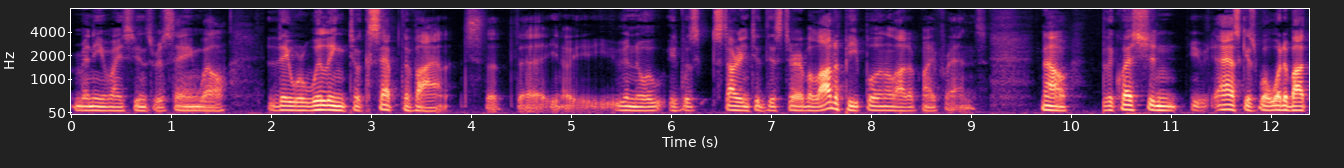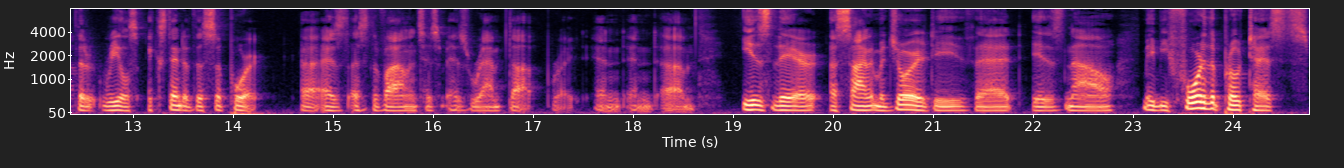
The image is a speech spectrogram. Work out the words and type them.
many of my students were saying, well, they were willing to accept the violence. That uh, you know, even though it was starting to disturb a lot of people and a lot of my friends. Now, the question you ask is, well, what about the real extent of the support uh, as as the violence has has ramped up, right? And and um, is there a silent majority that is now maybe for the protests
